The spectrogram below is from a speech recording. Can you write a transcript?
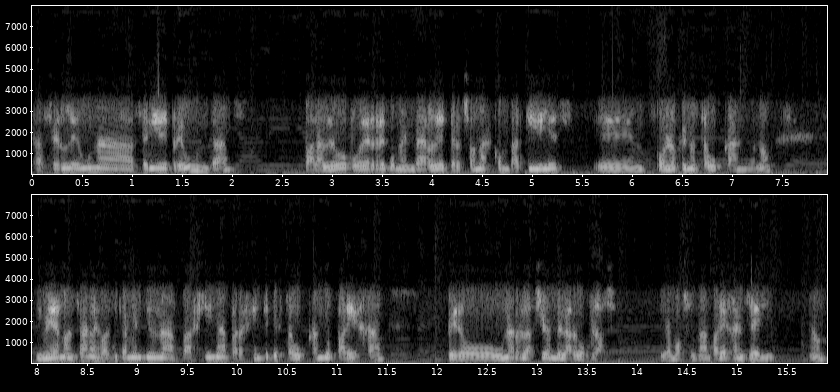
hacerle una serie de preguntas para luego poder recomendarle personas compatibles eh, con lo que uno está buscando, ¿no? Mi Media Manzana es básicamente una página para gente que está buscando pareja pero una relación de largo plazo, digamos, una pareja en serio, ¿no?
